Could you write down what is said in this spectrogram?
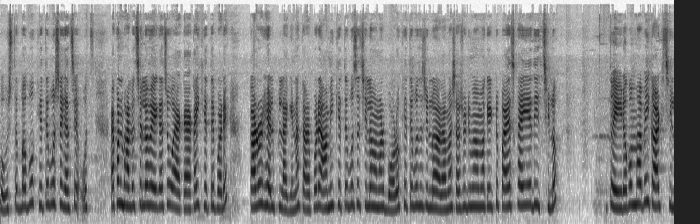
কৌস্তববাবুও খেতে বসে গেছে, ও এখন ভালো ছেলে হয়ে গেছে, ও একা একাই খেতে পারে, কারোর হেল্প লাগে না। তারপরে আমি খেতে বসেছিলাম, আমার বড় খেতে বসেছিল, আর আমার শাশুড়ি মা আমাকে একটু পায়েস খাইয়ে দিচ্ছিল। তো এইরকমভাবেই কাটছিল।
